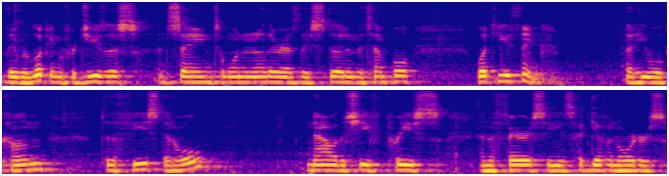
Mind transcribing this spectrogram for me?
they were looking for Jesus and saying to one another as they stood in the temple, "What do you think? That he will come to the feast at all?" Now the chief priests and the Pharisees had given orders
